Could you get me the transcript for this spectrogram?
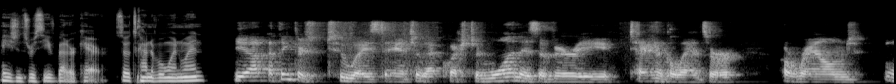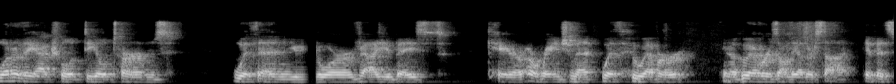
patients receive better care. So it's kind of a win win. Yeah, I think there's two ways to answer that question. One is a very technical answer around what are the actual deal terms within your value based care arrangement with whoever you know whoever is on the other side. If it's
